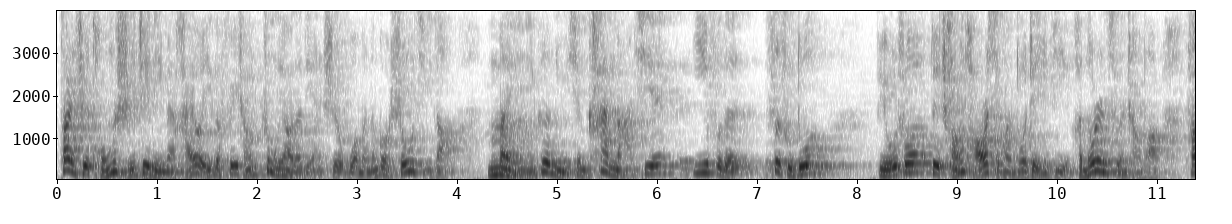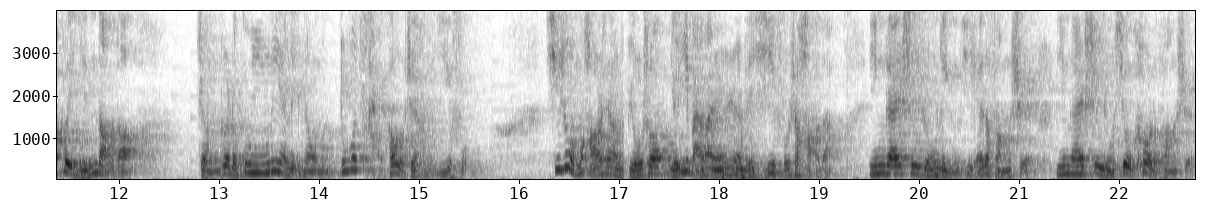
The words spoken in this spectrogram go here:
但是同时，这里面还有一个非常重要的点，是我们能够收集到每一个女性看哪些衣服的次数多。比如说，对长袍喜欢多这一季，很多人喜欢长袍，它会引导到整个的供应链里面，我们多采购这样的衣服。其实我们好好想想，比如说，有一百万人认为西服是好的，应该是一种领结的方式，应该是一种袖扣的方式，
